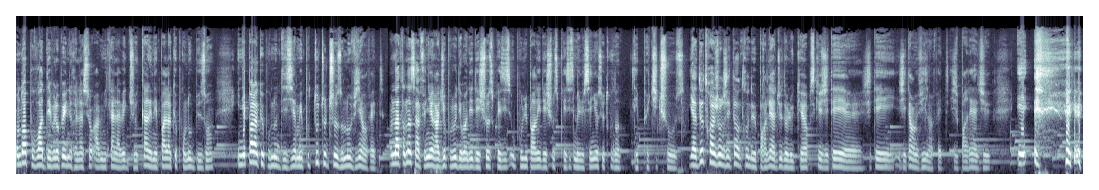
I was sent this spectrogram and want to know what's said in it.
On doit pouvoir développer une relation amicale avec Dieu car il n'est pas là que pour nos besoins. Il n'est pas là que pour nos désirs, mais pour toutes autres choses dans nos vies en fait. On a tendance à venir à Dieu pour lui demander des choses précises ou pour lui parler des choses précises, mais le Seigneur se trouve dans les petites choses. Il y a deux, trois jours, j'étais en train de parler à Dieu dans le cœur parce que j'étais, euh, j'étais en ville en fait. Je parlais à Dieu. Et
